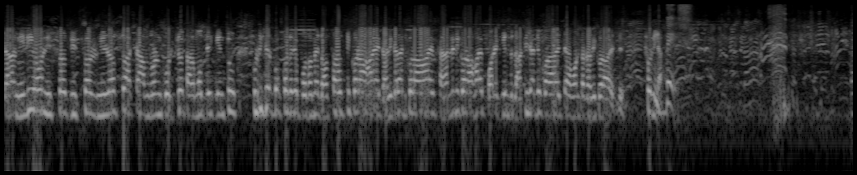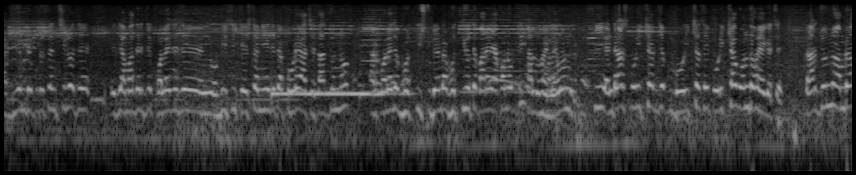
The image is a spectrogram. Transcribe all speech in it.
যারা নিরীহ, নিঃস্ব নিরস্ত একটা আন্দোলন করছিল, তার মধ্যে কিন্তু পুলিশের পক্ষ থেকে প্রথমে ধস্তাধস্তি করা হয়, গালিগালাজ করা হয় ফেরাটারি করা হয় পরে কিন্তু লাঠিচার্জ করা হয়েছে এমনটা দাবি করা হয়েছে। সোনিয়া। বেশ। ডিএম ডেপুটেশন ছিল যে এই যে আমাদের যে কলেজে যে ওবিসি কেসটা নিয়ে যেটা পড়ে আছে তার জন্য আর কলেজে ভর্তি স্টুডেন্টরা ভর্তি হতে পারেন এখন অবধি চালু হয়নি। এমন কি এন্ট্রান্স পরীক্ষার যে পরীক্ষা সেই পরীক্ষাও বন্ধ হয়ে গেছে। তার জন্য আমরা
